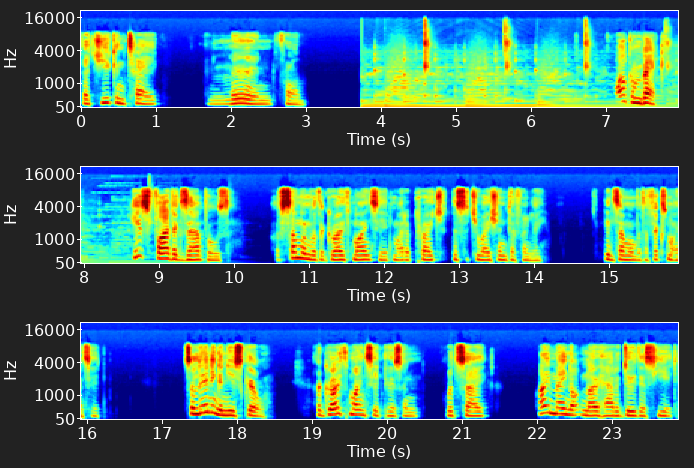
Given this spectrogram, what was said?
that you can take and learn from. Welcome back. Here's five examples of someone with a growth mindset might approach the situation differently than someone with a fixed mindset. So, learning a new skill, a growth mindset person would say, I may not know how to do this yet,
